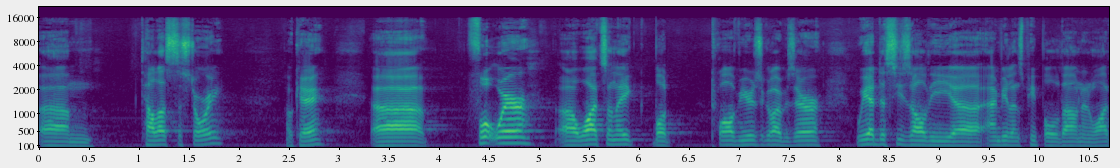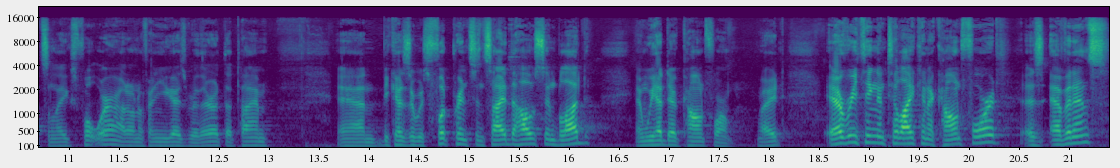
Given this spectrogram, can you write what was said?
um, tell us the story, okay? Uh, footwear, uh, Watson Lake, about 12 years ago, I was there. We had to seize all the uh, ambulance people down in Watson Lake's footwear. I don't know if any of you guys were there at that time. And because there was footprints inside the house in blood, and we had to account for them, right? Everything until I can account for it as evidence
